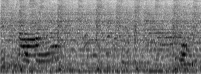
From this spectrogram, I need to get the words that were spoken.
진짜 뭐.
